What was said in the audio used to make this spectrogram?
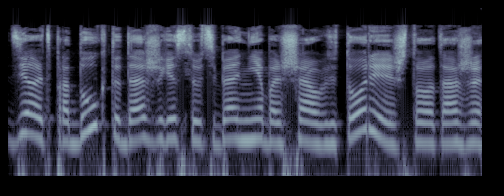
делать продукты, даже если у тебя небольшая аудитория, что даже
